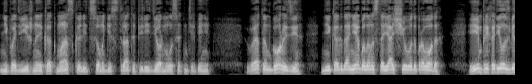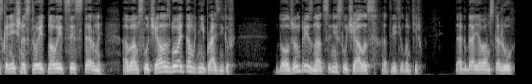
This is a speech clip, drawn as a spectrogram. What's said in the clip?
Неподвижное, как маска, лицо магистрата передернулось от нетерпения. В этом городе никогда не было настоящего водопровода. Им приходилось бесконечно строить новые цистерны, а вам случалось бывать там в дни праздников? — Должен признаться, не случалось, — ответил банкир. — Тогда я вам скажу,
